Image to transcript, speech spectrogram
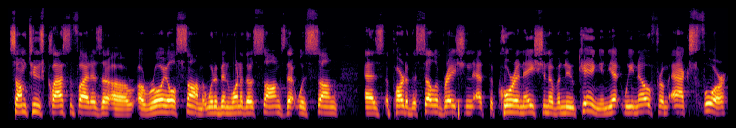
Psalm 2 is classified as a, a, a, royal psalm. It would have been one of those songs that was sung as a part of the celebration at the coronation of a new king. And yet we know from Acts 4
